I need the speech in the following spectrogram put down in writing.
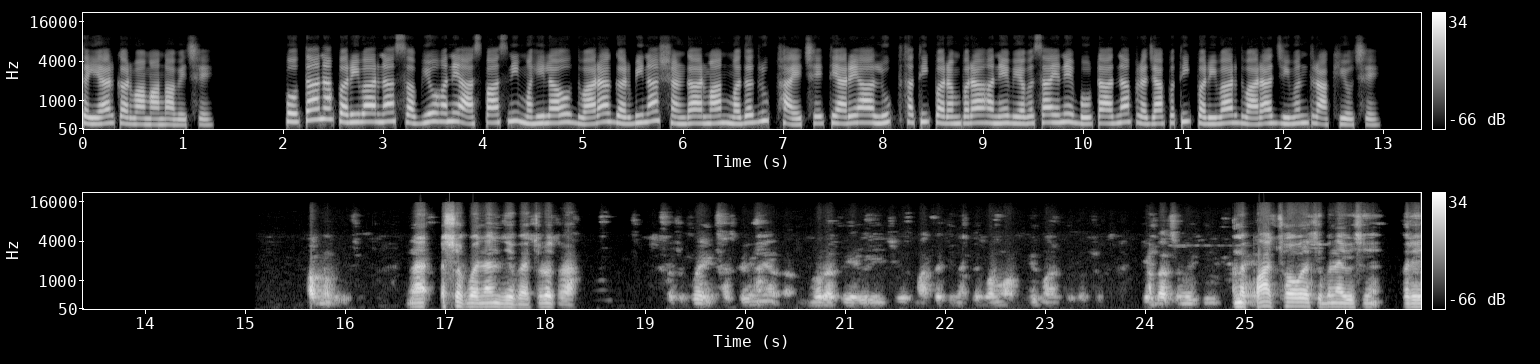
તૈયાર કરવામાં આવે છે. પોતાના પરિવારના સભ્યો અને આસપાસની મહિલાઓ દ્વારા ગરબીના શણગારમાં મદદરૂપ થાય છે ત્યારે આ લુપ્ત થતી પરંપરા અને વ્યવસાયને બોટાદના પ્રજાપતિ પરિવાર દ્વારા જીવંત રાખ્યો છે. અશોકભાઈ નાનજીભાઈ ચડોતરા. અશોકભાઈ ખાસ કરીને નવરાત્રી આવી રહી છે માતાજીના ગરબાનું અમે પાંચ છ વર્ષથી બનાવી છીએ. ઘરે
